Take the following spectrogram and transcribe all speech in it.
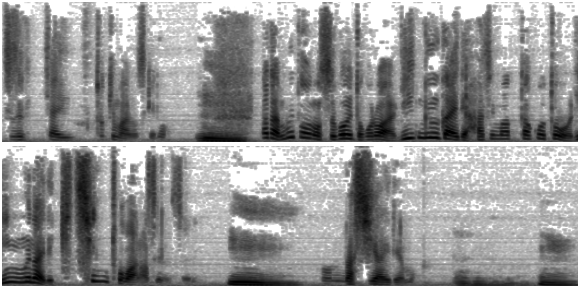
続きちゃう時もあるんですけど。う。うんん。ただ、武藤のすごいところは、リング外で始まったことをリング内できちんと終わらせるんですよね。うん。そんな試合でも。うん。うん。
